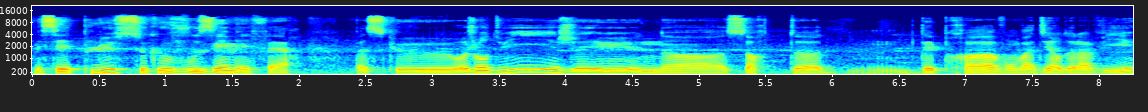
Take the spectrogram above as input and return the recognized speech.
Mais c'est plus ce que vous aimez faire. Parce que aujourd'hui, j'ai eu une euh, sorte d'épreuve, on va dire, de la vie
